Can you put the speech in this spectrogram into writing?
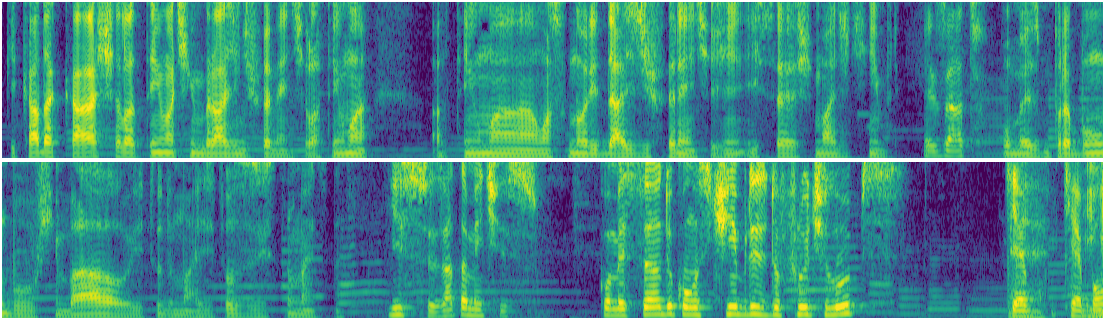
que cada caixa ela tem uma timbragem diferente, ela tem uma, ela tem uma, uma sonoridade diferente. Gente, isso é chamado de timbre. Exato. O mesmo para bumbo, chimbal e tudo mais, e todos os instrumentos, né? Isso, exatamente isso. Começando com os timbres do Fruit Loops, que é, é que é bom,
